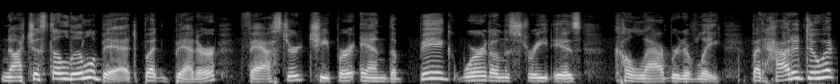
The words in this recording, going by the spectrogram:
Not just a little bit, but better, faster, cheaper, and the big word on the street is collaboratively. But how to do it?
